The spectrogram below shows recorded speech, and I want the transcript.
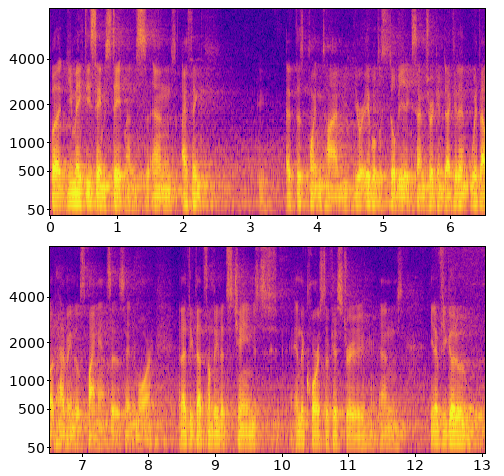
But you make these same statements and I think at this point in time you're able to still be eccentric and decadent without having those finances anymore. And I think that's something that's changed in the course of history. And you know if you go to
